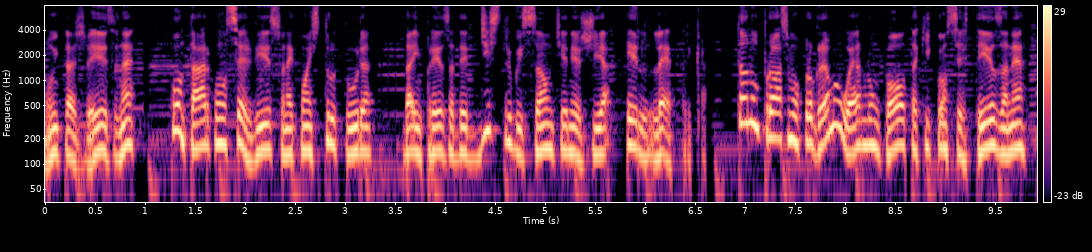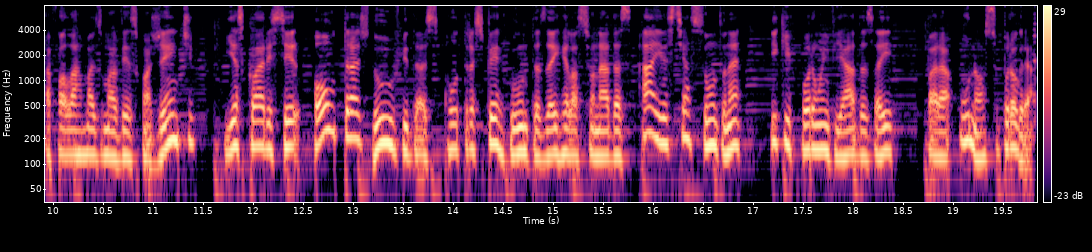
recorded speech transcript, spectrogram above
muitas vezes, né, contar com o serviço, né, com a estrutura da empresa de distribuição de energia elétrica. Então, no próximo programa, o Erlon volta aqui com certeza, né, a falar mais uma vez com a gente e esclarecer outras dúvidas, outras perguntas aí relacionadas a este assunto, né, e que foram enviadas aí para o nosso programa.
